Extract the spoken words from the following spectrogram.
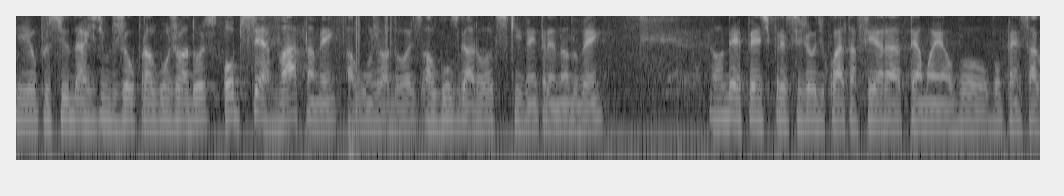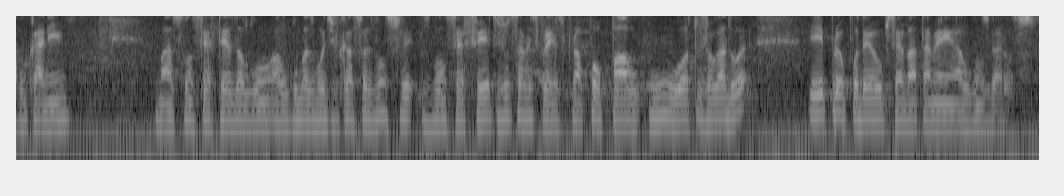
E eu preciso dar ritmo de jogo para alguns jogadores, observar também alguns jogadores, alguns garotos que vêm treinando bem. Então, de repente, para esse jogo de quarta-feira até amanhã eu vou, vou pensar com carinho. Mas com certeza algum, algumas modificações vão vão ser feitas justamente para isso, para poupar um ou outro jogador e para eu poder observar também alguns garotos.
